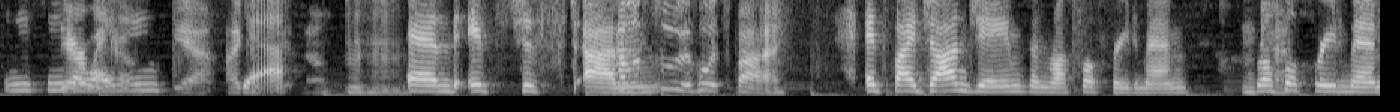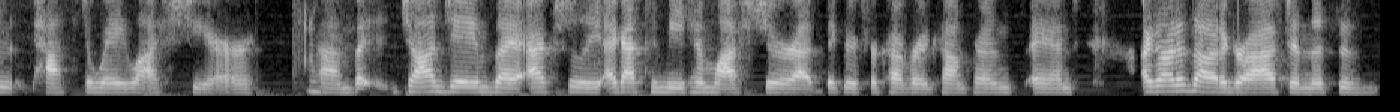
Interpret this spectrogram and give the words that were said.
Can you see There the go. lighting? Yeah, I Yeah. can see it now. hmm And it's just Tell um, us who, who it's by. it's by John James and Russell Friedman. Okay. Russell Friedman passed away last year. Um, but John James, I actually I got to meet him last year at the Grief Recovery Conference, and I got his autographed. And this is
